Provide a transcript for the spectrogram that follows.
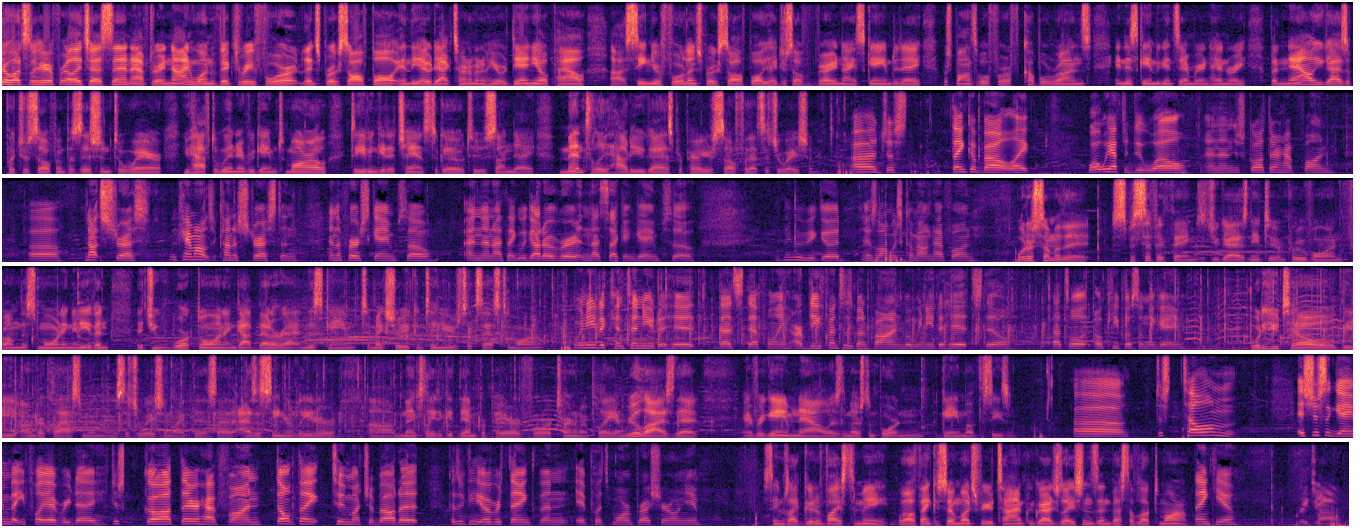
Joe Hutzler here for LHSN after a 9-1 victory for Lynchburg softball in the ODAC tournament. I'm here with Danielle Powell, uh, senior for Lynchburg softball. You had yourself a very nice game today, responsible for a couple runs in this game against Emory and Henry. But now you guys have put yourself in position to where you have to win every game tomorrow to even get a chance to go to Sunday. Mentally, how do you guys prepare yourself for that situation? Uh, just think about like what we have to do well, and then just go out there and have fun uh, not stressed. We came out kind of stressed in, in the first game, so and then I think we got over it in that second game. So I think we'd be good as long as we come out and have fun. What are some of the specific things that you guys need to improve on from this morning, and even that you worked on and got better at in this game to make sure you continue your success tomorrow? We need to continue to hit. That's definitely our defense has been fine, but we need to hit still. That's what will keep us in the game. What do you tell the underclassmen in a situation like this, as a senior leader, uh, mentally to get them prepared for tournament play and realize that every game now is the most important game of the season? Uh, just tell them it's just a game that you play every day. Just go out there, have fun. Don't think too much about it, because if you overthink, then it puts more pressure on you. Seems like good advice to me. Well, thank you so much for your time. Congratulations and best of luck tomorrow. Thank you. Great job.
